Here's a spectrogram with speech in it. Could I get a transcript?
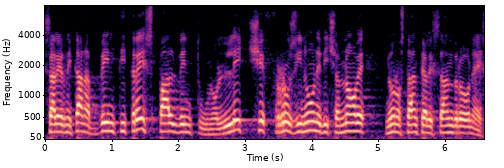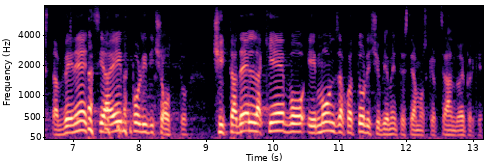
Salernitana 23, Spal 21, Lecce Frosinone 19, nonostante Alessandro Onesta, Venezia Empoli 18, Cittadella, Chievo e Monza 14, ovviamente stiamo scherzando eh, perché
